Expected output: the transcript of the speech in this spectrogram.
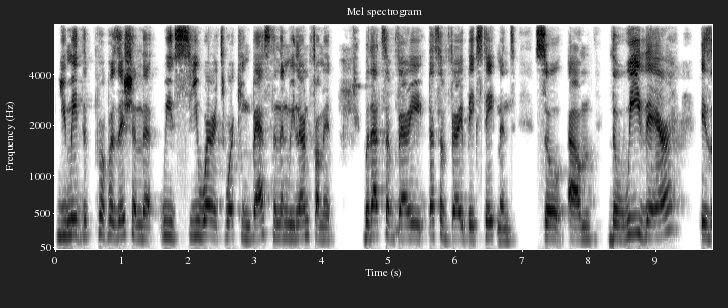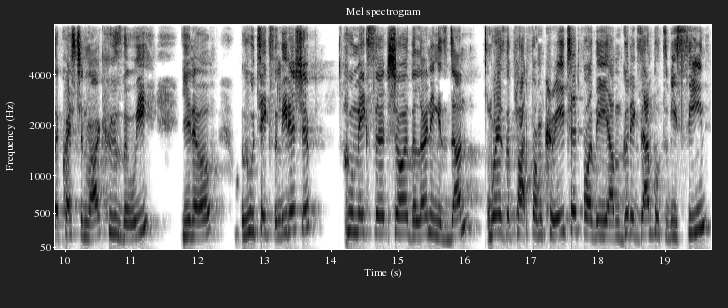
you made the proposition that we see where it's working best and then we learn from it but that's a very that's a very big statement so um, the we there is a question mark. Who's the we? You know, who takes the leadership? Who makes sure the learning is done? Where is the platform created for the um, good example to be seen?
